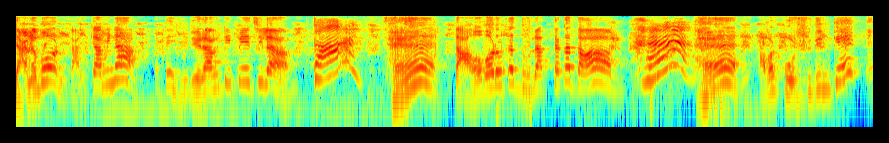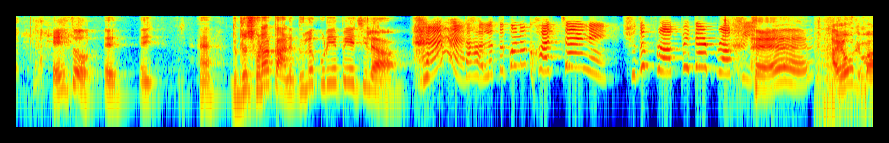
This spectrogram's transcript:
জানো বোন কালকে আমি না একটা হিরের আংটি পেয়েছিলাম। তাই? হ্যাঁ তাও আবার ওটা দু লাখ টাকা দাম। হ্যাঁ। হ্যাঁ আবার পরশু দিনকে এই তো। এই হ্যাঁ দুটো সোনা কানে দুলে কুড়িয়ে পেয়েছিলাম। হ্যাঁ তাহলে তো কোনো খরচাই নেই শুধু প্রফিট আর প্রফিট হ্যাঁ। আয় মা।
